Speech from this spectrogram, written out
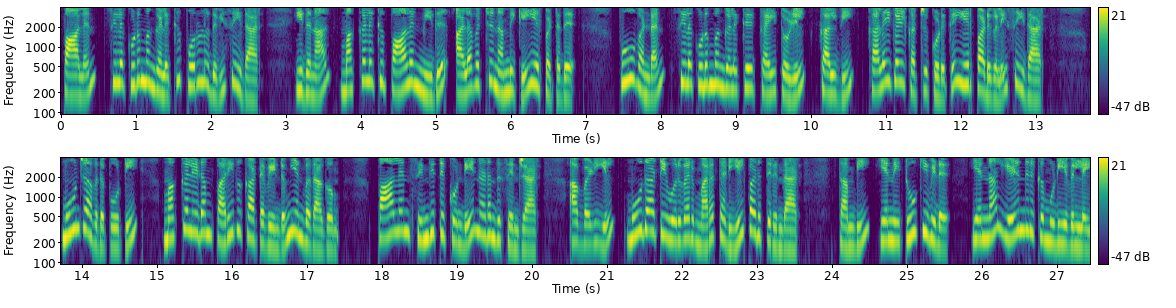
பாலன் சில குடும்பங்களுக்கு பொருளுதவி செய்தார். இதனால் மக்களுக்கு பாலன் மீது அளவற்ற நம்பிக்கை ஏற்பட்டது. பூவண்டன் சில குடும்பங்களுக்கு கைத்தொழில் கல்வி கலைகள் கற்றுக் கொடுக்க ஏற்பாடுகளை செய்தார். மூன்றாவது போட்டி மக்களிடம் பரிவு காட்ட வேண்டும் என்பதாகும். பாலன் சிந்தித்துக் கொண்டே நடந்து சென்றார். அவ்வழியில் மூதாட்டி ஒருவர் மரத்தடியில் படுத்திருந்தார். தம்பி என்னை தூக்கிவிடு. என்னால் எழுந்திருக்க முடியவில்லை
